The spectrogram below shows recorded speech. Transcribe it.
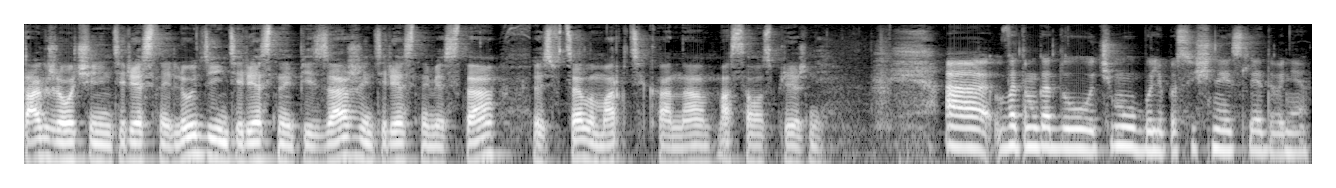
также очень интересные люди, интересные пейзажи, интересные места. То есть в целом Арктика, она осталась прежней. А в этом году чему были посвящены исследования?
